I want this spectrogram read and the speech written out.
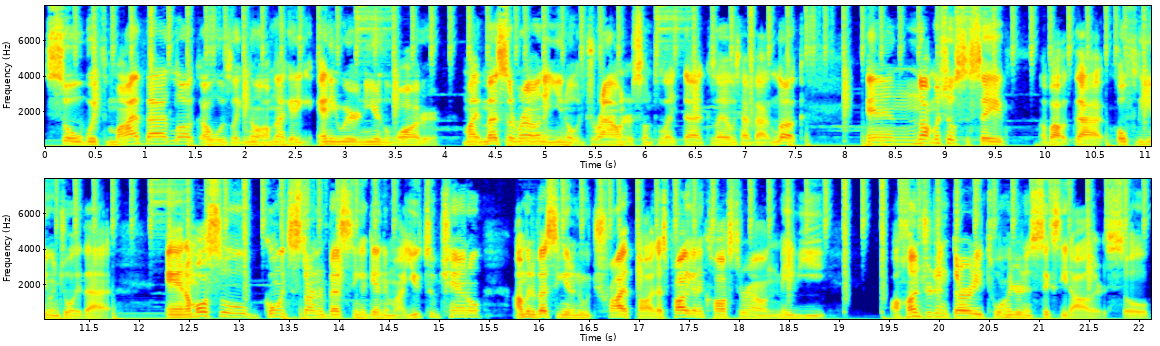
so with my bad luck, I was like, no, I'm not getting anywhere near the water. Might mess around and, you know, drown or something like that, because I always have bad luck. And not much else to say about that. Hopefully you enjoy that. And I'm also going to start investing again in my YouTube channel. I'm investing in a new tripod. That's probably going to cost around maybe 130 to 160 dollars so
